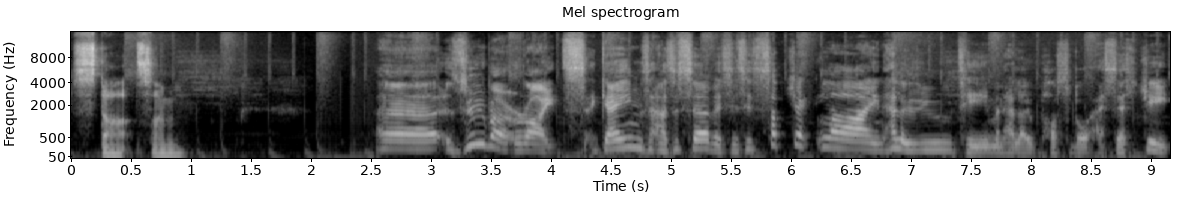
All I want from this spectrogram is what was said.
start, Simon? Uh, Zuba writes, Games as a Service is his subject line. Hello, team, and hello, possible SSG.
